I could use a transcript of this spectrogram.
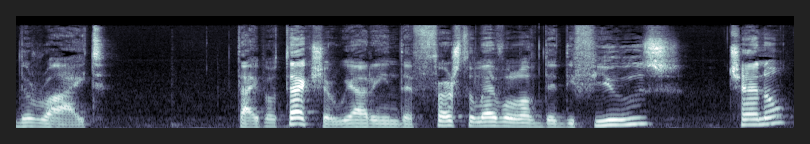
the right type of texture. We are in the first level of the diffuse channel.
